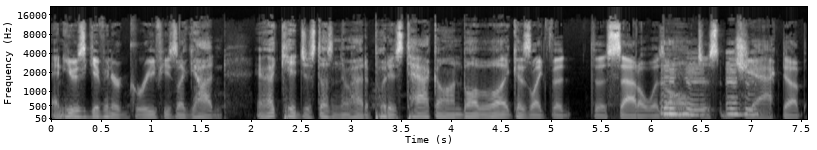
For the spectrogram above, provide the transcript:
and he was giving her grief he's like god and that kid just doesn't know how to put his tack on blah blah blah because like the the saddle was all Mhm, just mhm. jacked up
